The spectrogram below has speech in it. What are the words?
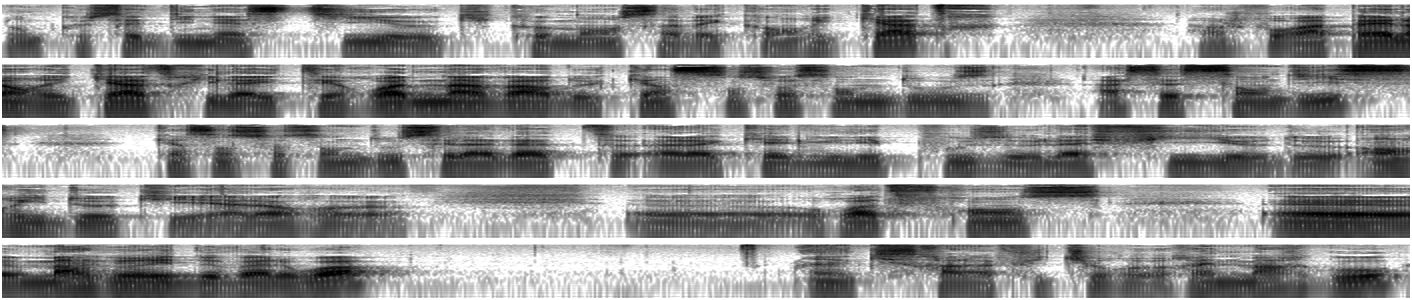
donc cette dynastie euh, qui commence avec Henri IV. Alors je vous rappelle, Henri IV, il a été roi de Navarre de 1572 à 1610. 1572, c'est la date à laquelle il épouse la fille de Henri II, qui est alors euh, euh, roi de France, Marguerite de Valois. Hein, qui sera la future reine Margot.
